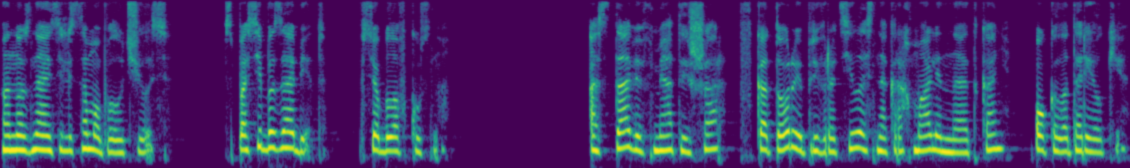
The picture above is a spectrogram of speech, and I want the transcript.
Оно, знаете ли, само получилось. Спасибо за обед. Все было вкусно. Оставив мятый шар, в который превратилась на крахмаленная ткань около тарелки,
